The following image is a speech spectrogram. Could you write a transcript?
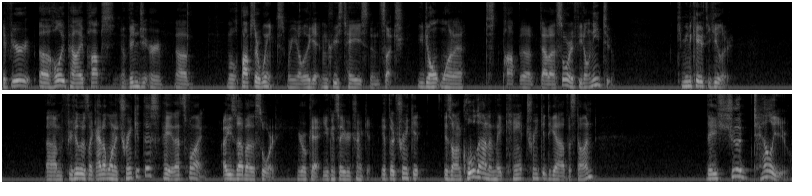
If your uh, Holy Pally pops Avenge or uh, well pops their wings, where you know they get increased haste and such, you don't want to just pop a Die by the Sword if you don't need to. Communicate with your healer. Um, if your healer's like, I don't want to trinket this, hey, that's fine. I use Die by the Sword. You're okay. You can save your trinket. If their trinket is on cooldown and they can't trinket to get out of a stun, they should tell you.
